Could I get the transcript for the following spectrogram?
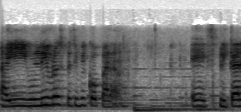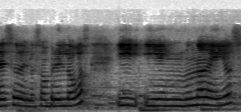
hay un libro específico para explicar eso de los hombres lobos. Y, en uno de ellos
